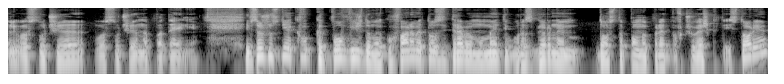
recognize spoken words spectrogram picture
нали, в, случая, в случая нападение. И всъщност ние какво, какво виждаме? Ако хванеме този дребен момент и го разгърнем доста по-напред в човешката история,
